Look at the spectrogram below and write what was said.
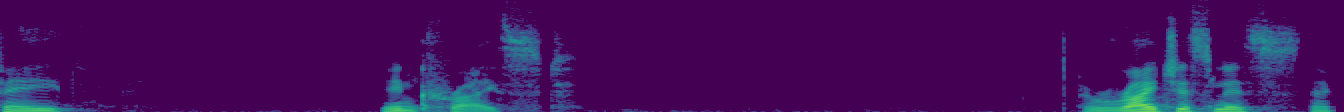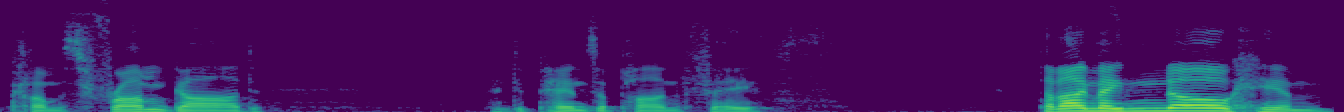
faith in Christ. A righteousness that comes from God and depends upon faith. That I may know him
